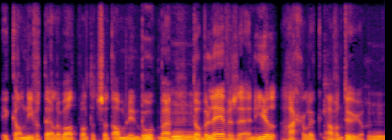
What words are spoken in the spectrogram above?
ik kan niet vertellen wat, want het staat allemaal in het boek. Maar Mhm. daar beleven ze een heel hachelijk avontuur. Mhm.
